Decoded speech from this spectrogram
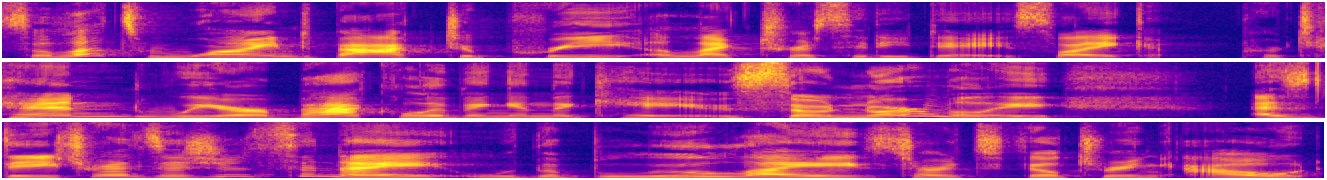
So let's wind back to pre electricity days, like pretend we are back living in the caves. So, normally, as day transitions to night, the blue light starts filtering out,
